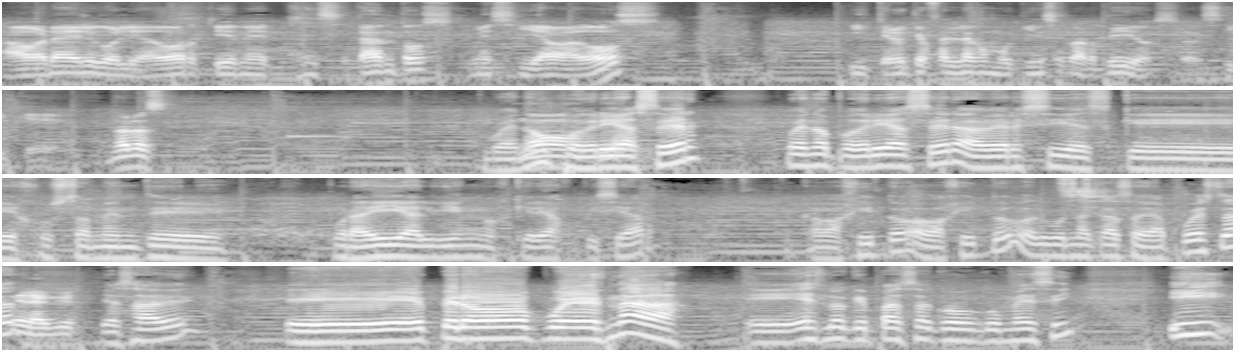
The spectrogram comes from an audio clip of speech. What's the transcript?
Ahora el goleador tiene 13 tantos, Messi ya va 2. Y creo que faltan como 15 partidos, así que no lo sé. Bueno, podría ser. Bueno, podría ser. A ver si es que justamente por ahí alguien nos quiere auspiciar. Acá abajito, abajito, alguna casa de apuestas. Ya saben. Eh, pero pues nada, eh, es lo que pasa con, con Messi. Y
